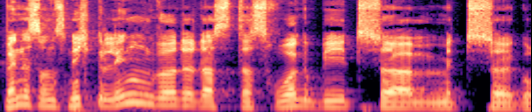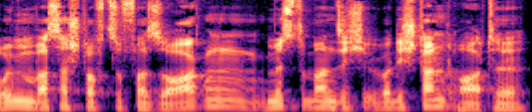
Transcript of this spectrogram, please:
Wenn es uns nicht gelingen würde, dass das Ruhrgebiet äh, mit äh, grünem Wasserstoff zu versorgen, müsste man sich über die Standorte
